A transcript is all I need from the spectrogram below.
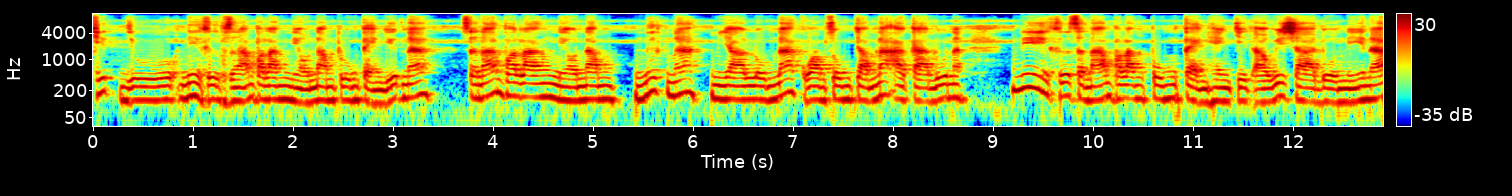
คิดอยู่นี่คือสนามพลังเหนี่ยวนำปรุงแต่งยึดนะ สนามพลังเหนี่ยวนำนึกนะ มีอารมณ์นะความทรงจำนะอาการรู้นะ นี่คือสนามพลังปรุงแต่งแห่งจิตอวิชชาดวงนี้นะ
